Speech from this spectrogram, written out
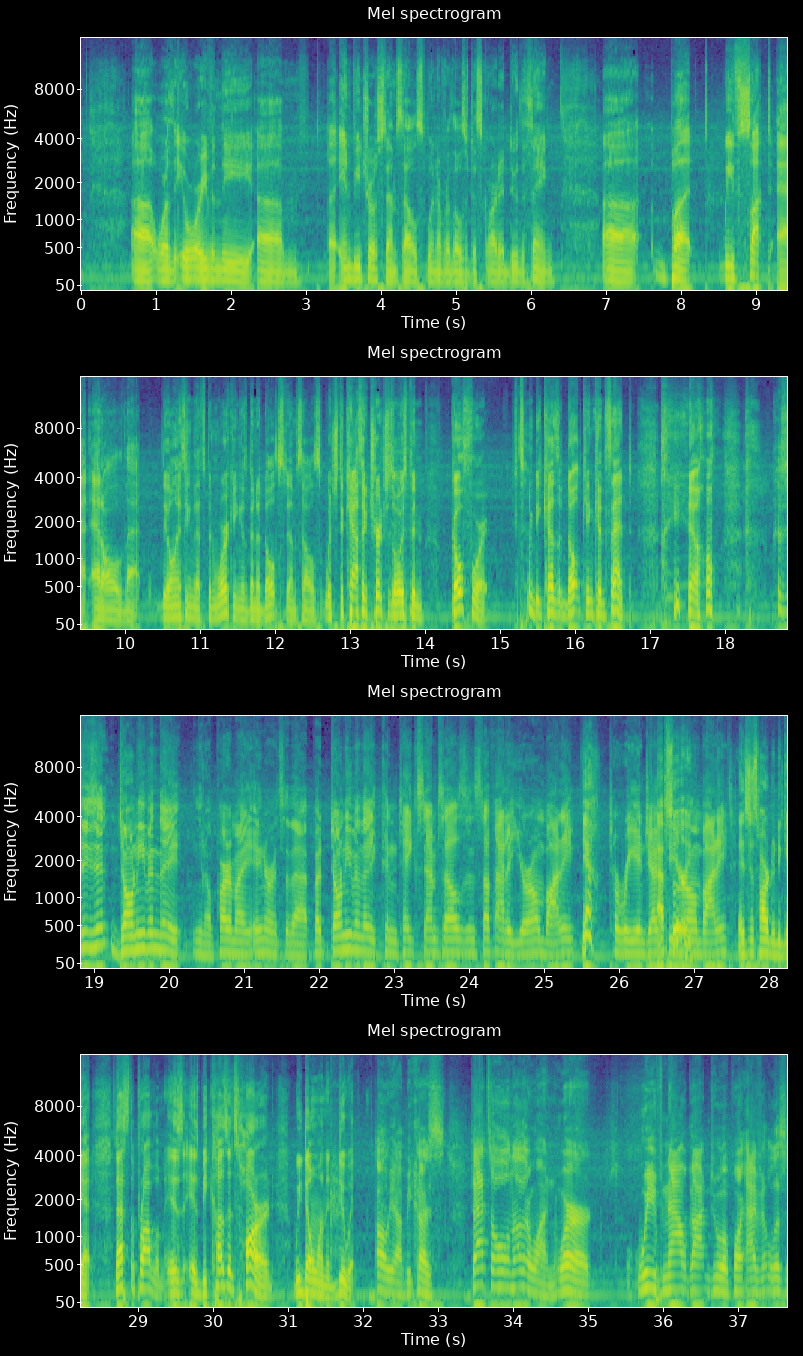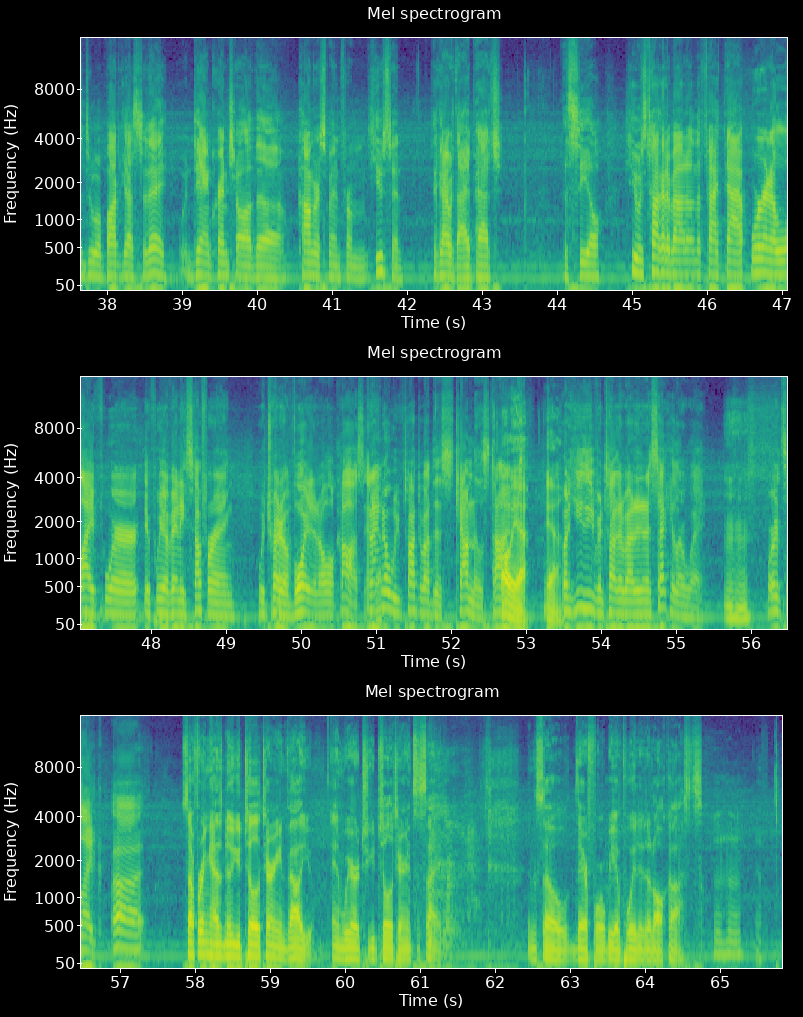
uh, or the or even the um, uh, in vitro stem cells, whenever those are discarded, do the thing. Uh, but we've sucked at at all of that. The only thing that's been working has been adult stem cells, which the Catholic Church has always been go for it because adult can consent. you know. Because these in- don't even they, you know, part of my ignorance of that, but don't even they can take stem cells and stuff out of your own body, Yeah. to re-inject to your own body. It's just harder to get. That's the problem. Is is because it's hard, we don't want to do it. Oh yeah, because that's a whole nother one where we've now gotten to a point. I've listened to a podcast today. with Dan Crenshaw, the congressman from Houston, the guy with the eye patch, the seal. He was talking about on the fact that we're in a life where if we have any suffering, we try to avoid it at all costs. And I know we've talked about this countless times. Oh yeah, yeah. But he's even talking about it in a secular way, hmm where it's like, uh, Suffering has no utilitarian value, and we are a utilitarian society, and so therefore we avoid it at all costs. hmm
